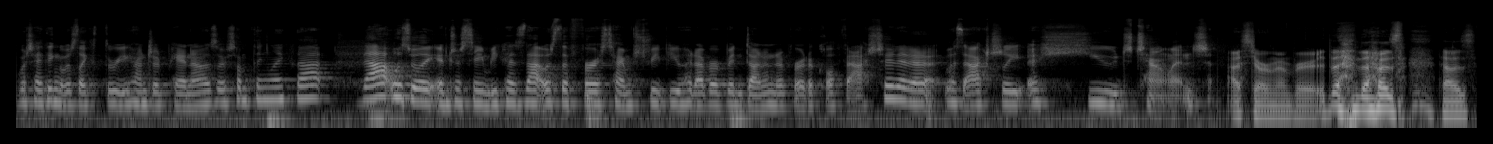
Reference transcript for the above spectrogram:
which I think it was like 300 panos or something like that. That was really interesting because that was the first time street view had ever been done in a vertical fashion, and it was actually a huge challenge. I still remember that was that was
